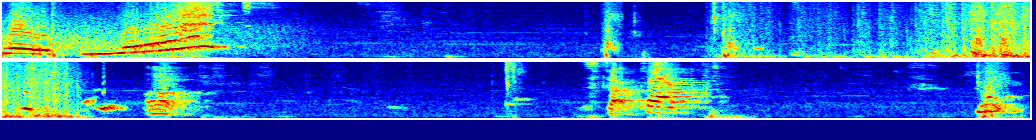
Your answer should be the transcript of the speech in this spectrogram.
Wait, what? Stop clock. Nope.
